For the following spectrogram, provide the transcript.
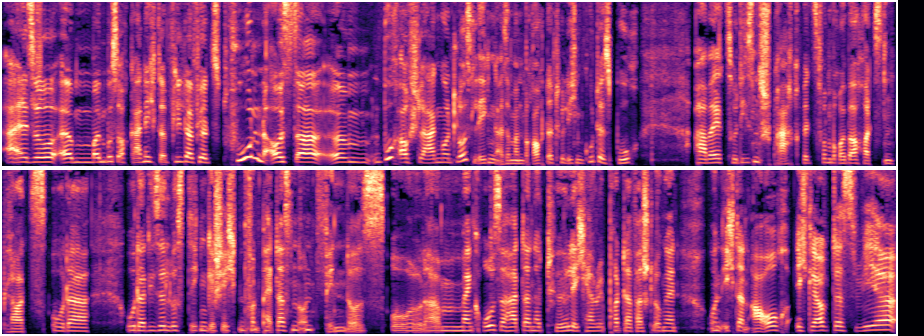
Also ähm, man muss auch gar nicht viel dafür tun, außer ähm, ein Buch aufschlagen und loslegen. Also man braucht natürlich ein gutes Buch. Aber jetzt so diesen Sprachwitz vom Räuber Hotzenplotz oder, oder diese lustigen Geschichten von Patterson und Findus oder mein Großer hat dann natürlich Harry Potter verschlungen und ich dann auch. Ich glaube, dass wir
